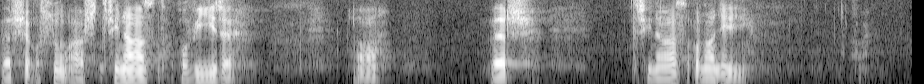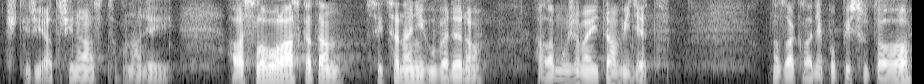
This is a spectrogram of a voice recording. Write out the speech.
Verše 8 až 13 o víře. A verš 13 o naději. 4 a 13 o naději. Ale slovo láska tam sice není uvedeno, ale můžeme ji tam vidět. Na základě popisu toho,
